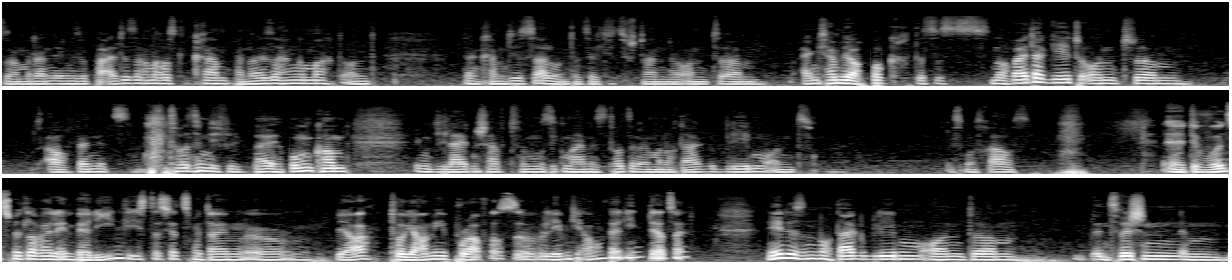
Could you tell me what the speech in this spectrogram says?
so haben wir dann irgendwie so ein paar alte Sachen rausgekramt, ein paar neue Sachen gemacht und dann kam dieses Album tatsächlich zustande. Und ähm, eigentlich haben wir auch Bock, dass es noch weitergeht und ähm, auch wenn jetzt trotzdem nicht viel bei rumkommt, irgendwie die Leidenschaft für Musik machen ist trotzdem immer noch da geblieben und es muss raus. Äh, du wohnst mittlerweile in Berlin. Wie ist das jetzt mit deinen äh, ja, Toyami Brothers? Äh, leben die auch in Berlin derzeit? Nee, die sind noch da geblieben und ähm, inzwischen im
